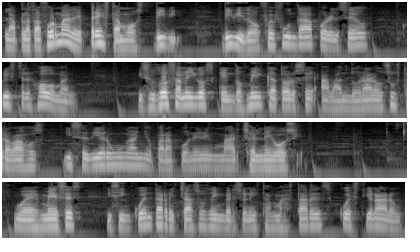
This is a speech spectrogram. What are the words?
La plataforma de préstamos Divido fue fundada por el CEO Christopher Holloman y sus dos amigos que en 2014 abandonaron sus trabajos y se dieron un año para poner en marcha el negocio. Nueve meses y 50 rechazos de inversionistas más tarde cuestionaron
